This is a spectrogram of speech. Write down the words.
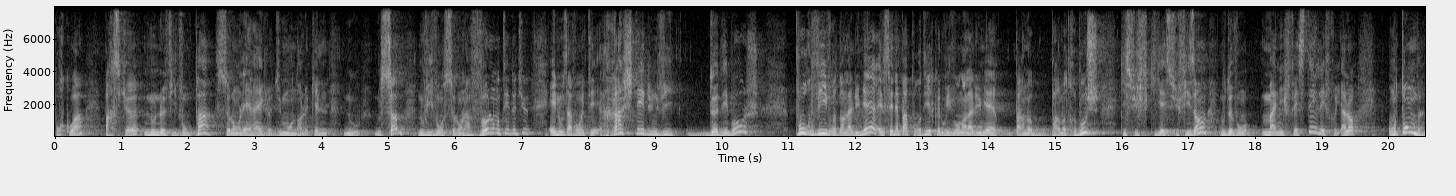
Pourquoi? Parce que nous ne vivons pas selon les règles du monde dans lequel nous, nous sommes, nous vivons selon la volonté de Dieu. Et nous avons été rachetés d'une vie de débauche pour vivre dans la lumière, et ce n'est pas pour dire que nous vivons dans la lumière par, notre bouche, qui, est suffisant, nous devons manifester les fruits. Alors, on tombe,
